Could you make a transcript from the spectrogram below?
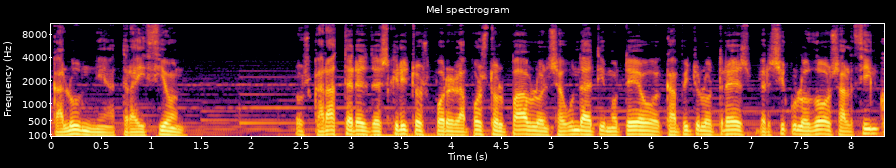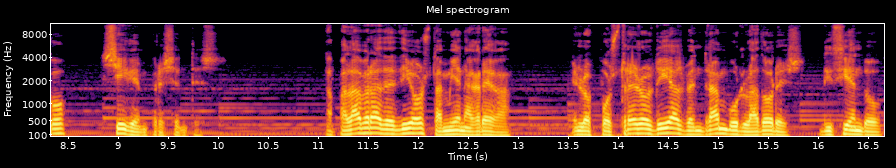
calumnia, traición. Los caracteres descritos por el apóstol Pablo en 2 de Timoteo capítulo 3 versículo 2 al 5 siguen presentes. La palabra de Dios también agrega, en los postreros días vendrán burladores, diciendo,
